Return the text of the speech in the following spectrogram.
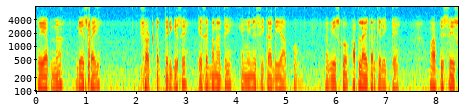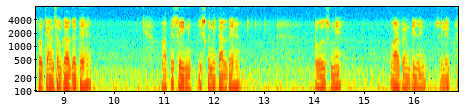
तो ये अपना डेस फ़ाइल शॉर्टकट तरीके से कैसे बनाते हैं, ये मैंने सिखा दिया आपको। अभी इसको अप्लाई करके देखते हैं। वापस से इसको कैंसिल कर देते हैं। वापस से इसको निकालते हैं। टूल्स में वार पेम डिज़ाइन सिलेक्ट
